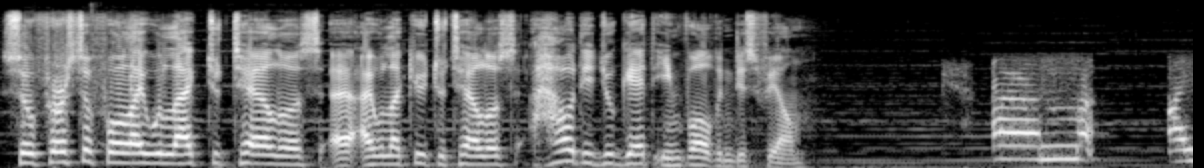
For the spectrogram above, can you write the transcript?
So first of all, I would like to tell us, uh, I would like you to tell us, how did you get involved in this film? Um, I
